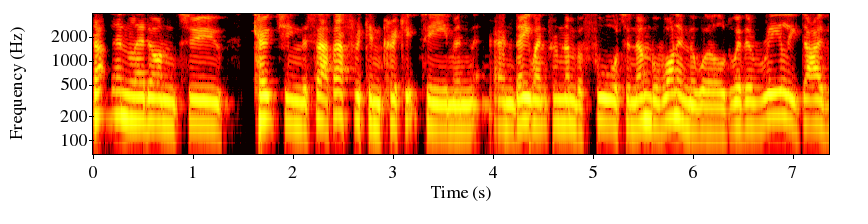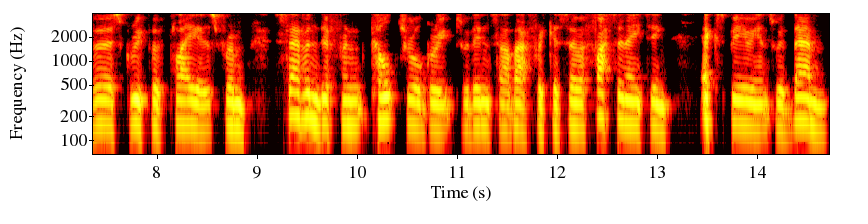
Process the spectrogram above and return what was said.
That then led on to coaching the South African cricket team, and, and they went from number four to number one in the world with a really diverse group of players from seven different cultural groups within South Africa. So, a fascinating experience with them.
